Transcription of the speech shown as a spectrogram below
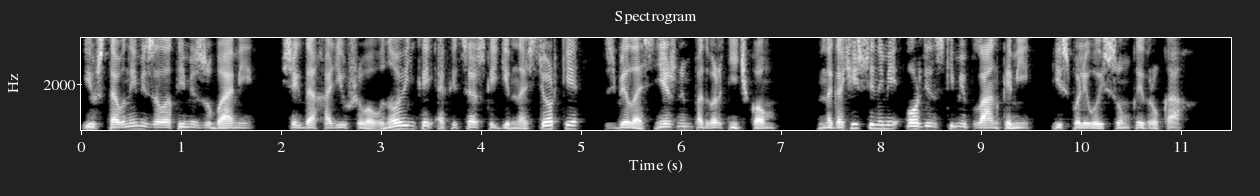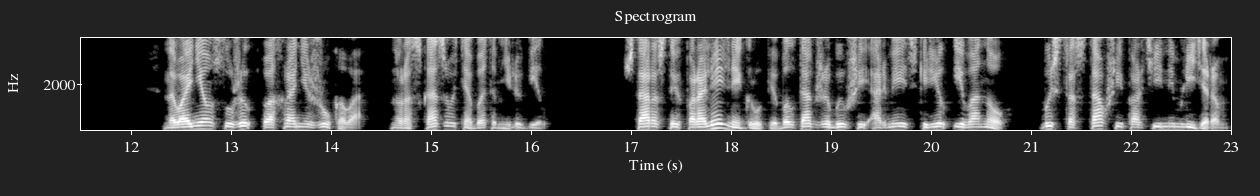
и вставными золотыми зубами, всегда ходившего в новенькой офицерской гимнастерке с белоснежным подворотничком, многочисленными орденскими планками и с полевой сумкой в руках. На войне он служил в охране Жукова, но рассказывать об этом не любил. Старостой в параллельной группе был также бывший армеец Кирилл Иванов, быстро ставший партийным лидером,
